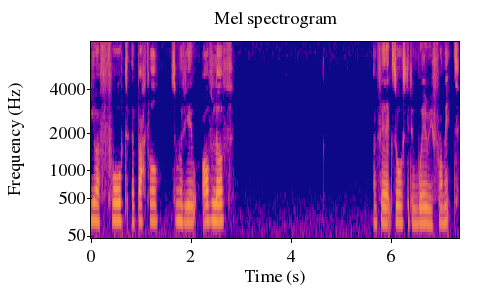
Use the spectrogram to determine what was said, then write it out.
You have fought a battle, some of you, of love and feel exhausted and weary from it.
